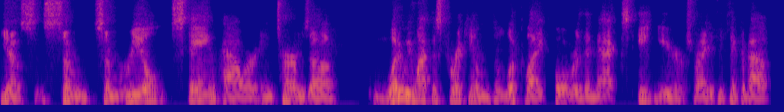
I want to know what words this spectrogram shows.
you know, s- some some real staying power in terms of what do we want this curriculum to look like over the next eight years, right? If you think about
